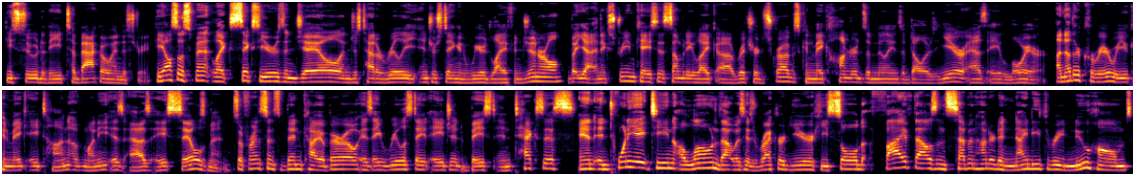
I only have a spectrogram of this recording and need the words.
he sued the tobacco industry. He also spent like six years in jail and just had a really interesting and weird life in general. But yeah, in extreme cases, somebody like uh, Richard Scruggs can make hundreds of millions of dollars a year as a lawyer. Another career where you can make a ton of money is as a salesman. So for instance, Ben Caballero is a real estate agent based in Texas. And in 2018 alone, that was his record year. He sold 5,793 new homes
